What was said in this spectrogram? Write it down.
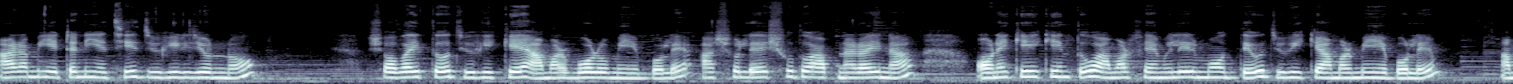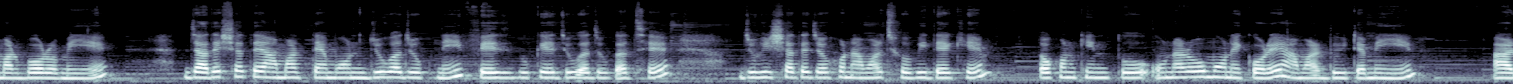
আর আমি এটা নিয়েছি জুহির জন্য। সবাই তো জুহিকে আমার বড় মেয়ে বলে। আসলে শুধু আপনারাই না, অনেকেই কিন্তু আমার ফ্যামিলির মধ্যেও জুহিকে আমার মেয়ে বলে, আমার বড় মেয়ে। যাদের সাথে আমার তেমন যোগাযোগ নেই, ফেসবুকে যোগাযোগ আছে। জুহির সাথে যখন আমার ছবি দেখে, তখন কিন্তু ওনারাও মনে করে আমার দুইটা মেয়ে। আর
